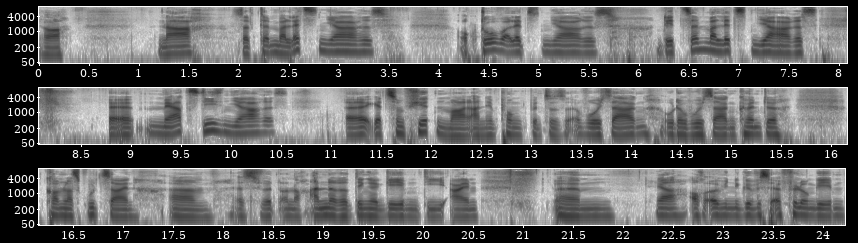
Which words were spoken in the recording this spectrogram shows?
ja nach September letzten Jahres, Oktober letzten Jahres, Dezember letzten Jahres, äh, März diesen Jahres äh, jetzt zum vierten Mal an dem Punkt bin, wo ich sagen oder wo ich sagen könnte, komm, lass gut sein. Ähm, es wird auch noch andere Dinge geben, die einem ähm, ja auch irgendwie eine gewisse Erfüllung geben.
